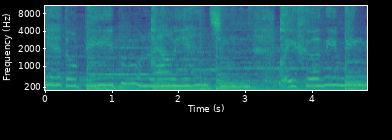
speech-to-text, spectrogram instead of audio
夜都闭不了眼睛。为何你明明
